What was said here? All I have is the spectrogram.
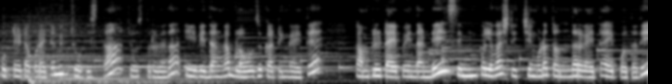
కుట్టేటప్పుడు అయితే మీకు చూపిస్తా. చూస్తారు కదా ఈ విధంగా బ్లౌజ్ కటింగ్ అయితే కంప్లీట్ అయిపోయిందండి. సింపుల్గా స్టిచ్చింగ్ కూడా తొందరగా అయితే అయిపోతుంది.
